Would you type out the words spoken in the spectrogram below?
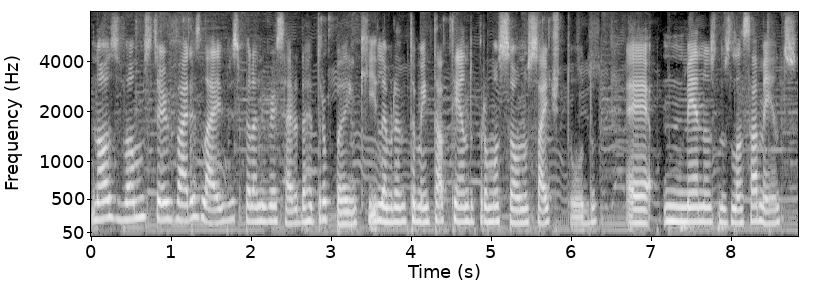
nós vamos ter várias lives pelo aniversário da Retropunk. E lembrando também tá tendo promoção no site todo, é, menos nos lançamentos,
